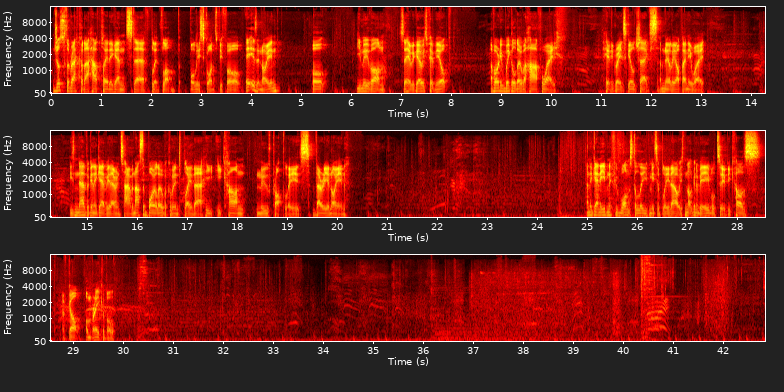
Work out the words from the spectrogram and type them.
Just for the record, I have played against uh, flip-flop bully squads before. It is annoying, but you move on. So here we go, he's picked me up. I've already wiggled over halfway. Hit the great skill checks, I'm nearly off anyway. He's never going to get me there in time, and that's the boil over coming into play there. He, he can't move properly, it's very annoying. And again, even if he wants to leave me to bleed out, he's not going to be able to because I've got Unbreakable.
